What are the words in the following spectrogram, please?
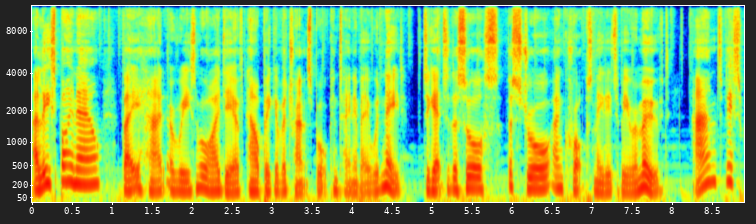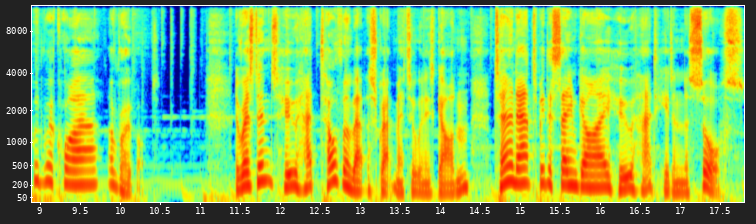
At least by now, they had a reasonable idea of how big of a transport container they would need. To get to the source, the straw and crops needed to be removed, and this would require a robot. The resident who had told them about the scrap metal in his garden turned out to be the same guy who had hidden the source.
